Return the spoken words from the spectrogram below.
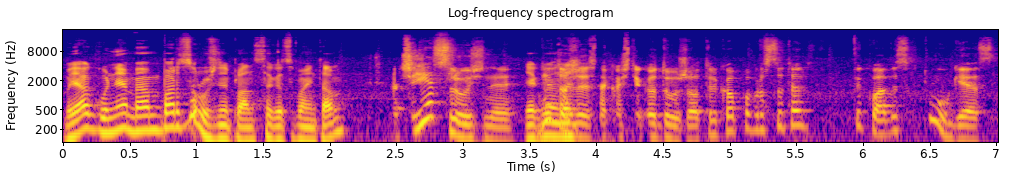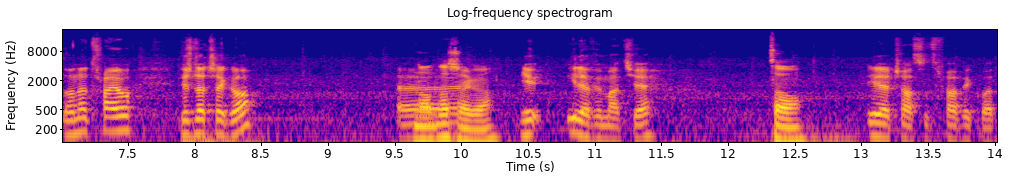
Bo ja ogólnie miałem bardzo luźny plan, z tego co pamiętam. Znaczy jest luźny, Jakby nie to, że jest jakoś tego dużo, tylko po prostu te wykłady są długie, one trwają, wiesz dlaczego? E, No, dlaczego? i- Ile wy macie? Co? Ile czasu trwa wykład?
